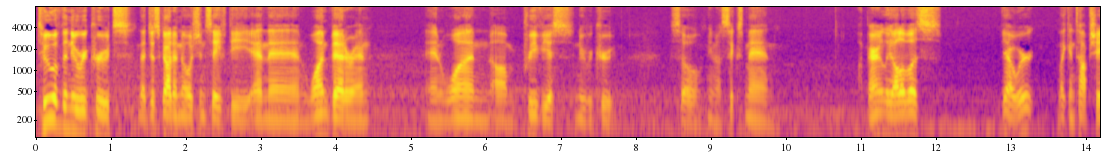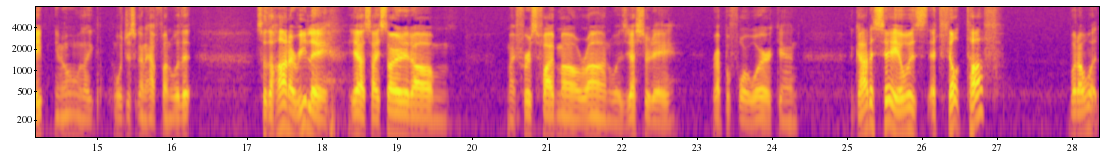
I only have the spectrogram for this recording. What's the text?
two of the new recruits that just got into ocean safety, and then one veteran and one um, previous new recruit. So, you know, six man. Apparently, all of us, yeah, we're like in top shape, you know, like we're just gonna have fun with it. So, the Hana relay, yeah, so I started um, my first five mile run was yesterday, right before work, and I gotta say, it was, it felt tough but I was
